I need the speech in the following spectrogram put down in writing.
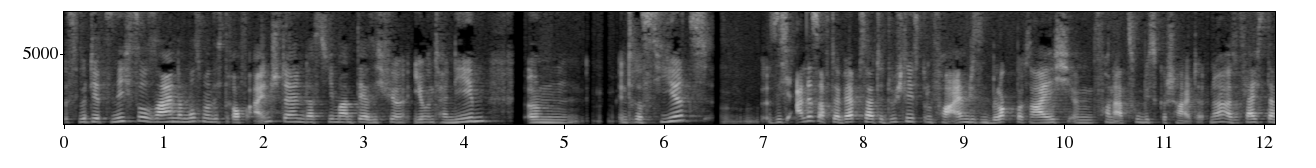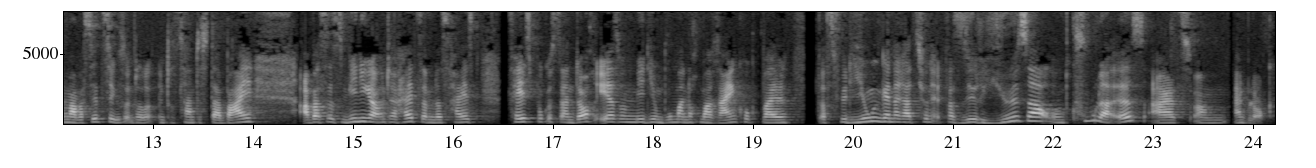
es wird jetzt nicht so sein, da muss man sich darauf einstellen, dass jemand, der sich für ihr Unternehmen ähm, interessiert, sich alles auf der Webseite durchliest und vor allem diesen Blogbereich ähm, von Azubis geschaltet. Ne? Also vielleicht ist da mal was Witziges und Interessantes dabei, aber es ist weniger unterhaltsam. Das heißt, Facebook ist dann doch eher so ein Medium, wo man nochmal reinguckt, weil das für die junge Generation etwas seriöser und cooler ist als ähm, ein Blog.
